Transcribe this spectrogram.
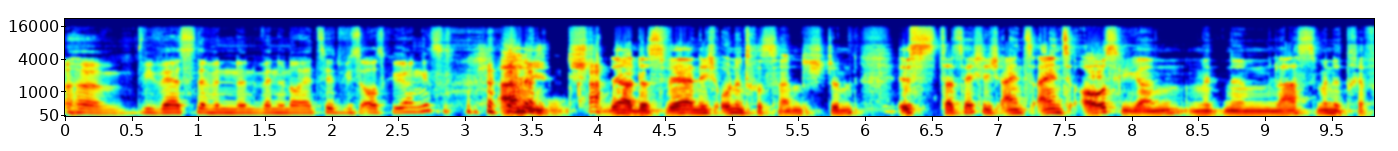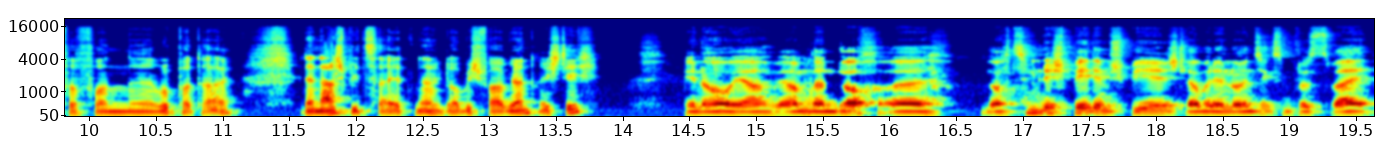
ähm, wie wäre es denn, wenn, wenn du noch erzählst, wie es ausgegangen ist? ah, ja, das wäre nicht uninteressant, stimmt. Ist tatsächlich 1-1 ausgegangen mit einem Last-Minute-Treffer von äh, Wuppertal in der Nachspielzeit, ne, glaube ich, Fabian, richtig? Genau, ja. Wir haben dann doch äh, noch ziemlich spät im Spiel, ich glaube der 90. plus 2,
